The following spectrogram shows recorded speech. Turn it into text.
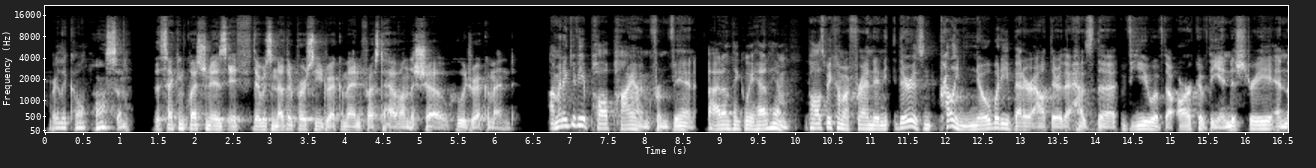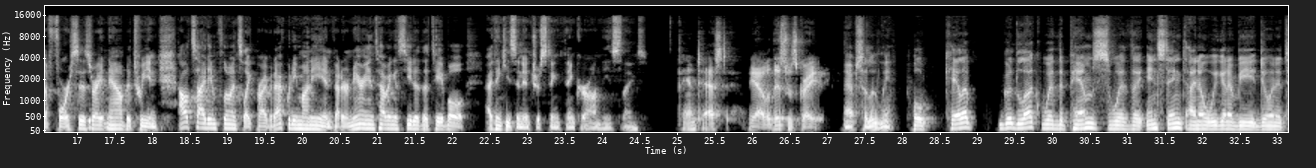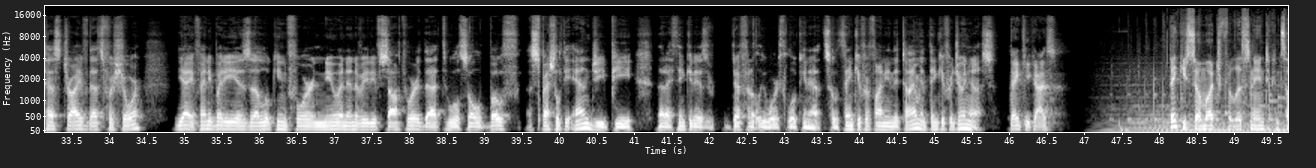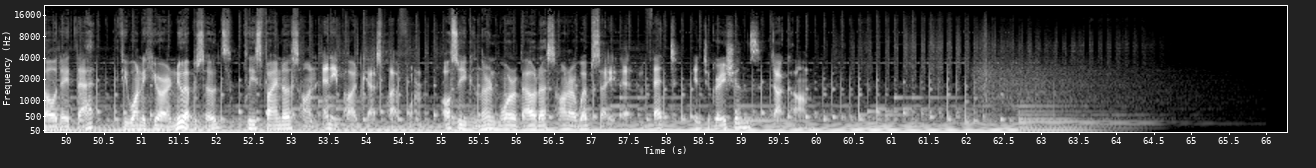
Really cool. Awesome. The second question is if there was another person you'd recommend for us to have on the show, who would you recommend? I'm going to give you paul pion from vin I don't think we had him. Paul's become a friend, and there is probably nobody better out there that has the view of the arc of the industry and the forces right now between outside influence like private equity money and veterinarians having a seat at the table. I think he's an interesting thinker on these things. Fantastic. Yeah, well, this was great. Absolutely. Well, Caleb, good luck with the PIMS, with the Instinct. I know we're going to be doing a test drive, that's for sure. Yeah, if anybody is uh, looking for new and innovative software that will solve both specialty and GP, that I think it is definitely worth looking at. So thank you for finding the time and thank you for joining us. Thank you, guys. Thank you so much for listening to Consolidate That. If you want to hear our new episodes, please find us on any podcast platform. Also, you can learn more about us on our website at vetintegrations.com.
